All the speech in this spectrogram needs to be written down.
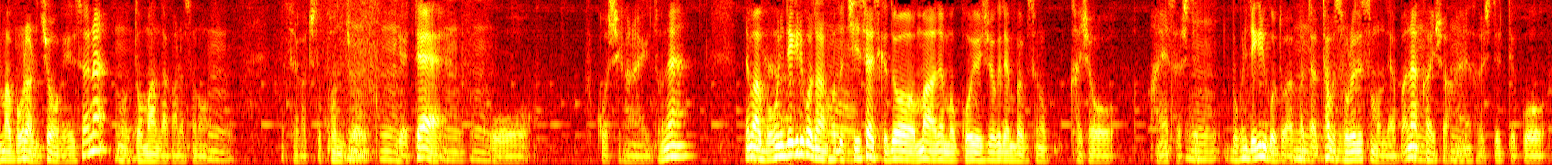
まあ、僕らの上下ですよね、もうど真ん中のその、それがちょっと根性を入れて、こう復興していかないとね。で、まあ、僕にできることは本当小さいですけど、まあ、でもこういう状況でやっぱその会社を反映させて、僕にできることはやっぱ、多分それですもんね。やっぱね会社を反映させてってこう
